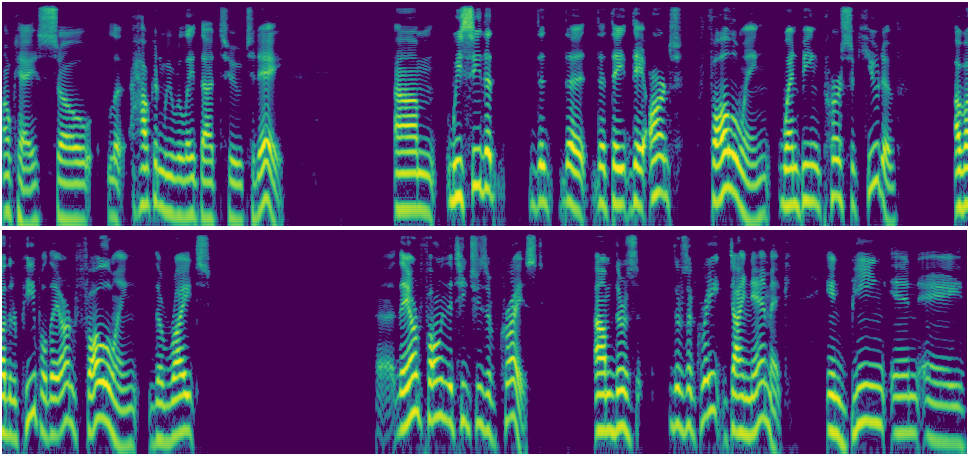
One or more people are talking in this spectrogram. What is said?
Okay, so how can we relate that to today? Um, we see that the, the, that they, they aren't following when being persecutive of other people. They aren't following the right. Uh, they aren't following the teachings of Christ. Um, there's there's a great dynamic in being in a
